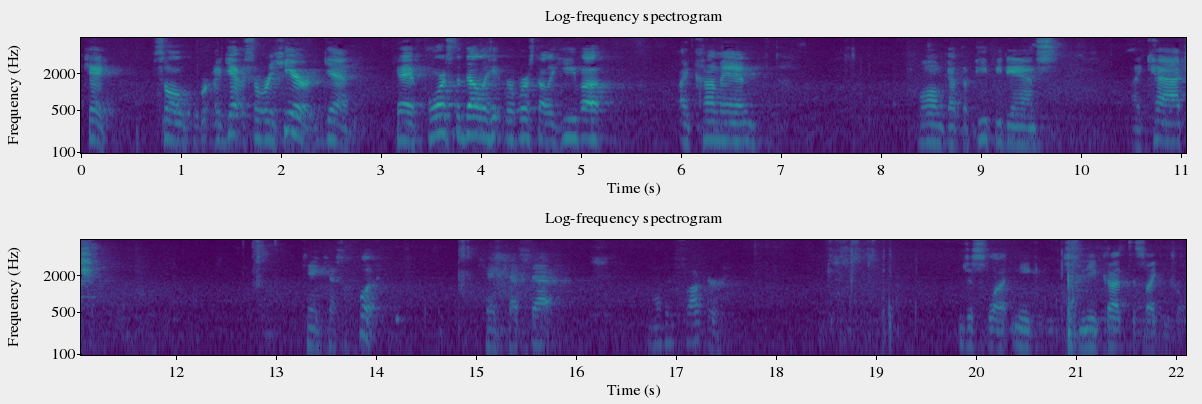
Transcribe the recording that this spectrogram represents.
Okay, so again, so we're here again. Okay, force the dele, reverse De La I come in. Boom, got the pee-pee dance. I catch. Can't catch the foot. Can't catch that. Motherfucker. Just slide, knee, just knee cut to side control.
